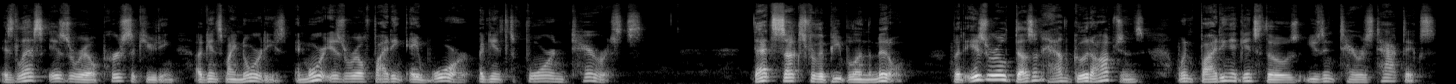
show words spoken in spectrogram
is less Israel persecuting against minorities and more Israel fighting a war against foreign terrorists. That sucks for the people in the middle, but Israel doesn't have good options when fighting against those using terrorist tactics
